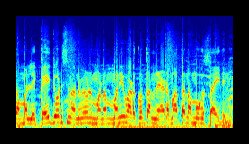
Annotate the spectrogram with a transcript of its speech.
ತಮ್ಮಲ್ಲಿ ಕೈ ಜೋಡಿಸಿ ನಾನು ಮನವಿ ಮಾಡ್ಕೊಂತ ನಾನು ಎರಡು ಮಾತನ್ನು ಮುಗಿಸ್ತಾ ಇದ್ದೀನಿ.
